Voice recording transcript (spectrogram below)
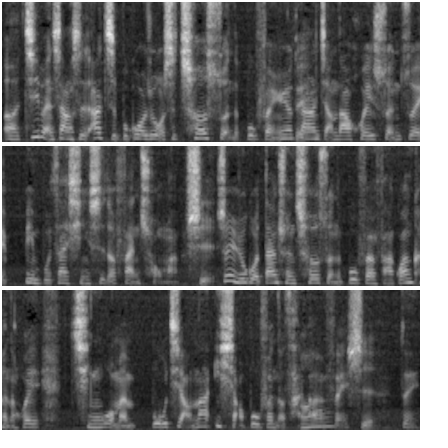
呃，基本上是啊，只不过如果是车损的部分，因为刚刚讲到毁损罪并不在刑事的范畴嘛，是。所以如果单纯车损的部分，法官可能会请我们补缴那一小部分的裁判费。是，对。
